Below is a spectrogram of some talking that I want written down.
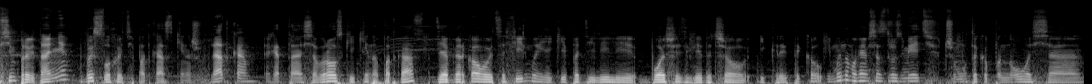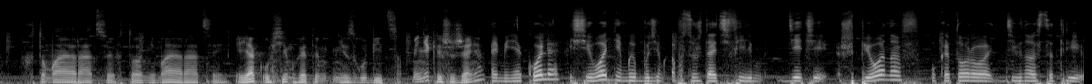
Усім прывітанне вы слухаеце падкаст кінашуфлятка гэта сяброўскі кінападкаст дзе абмяркоўваюцца фільмы які падзялілі большасць гледачоў і крытыкаў і мы намагаемся зразумець чаму так апынулася хто мае рацыю хто не мае рацыі і як усім гэтым не згубіцца мяне клішу Женя. А меня Коля. И сегодня мы будем обсуждать фильм дети шпионов у которого 93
